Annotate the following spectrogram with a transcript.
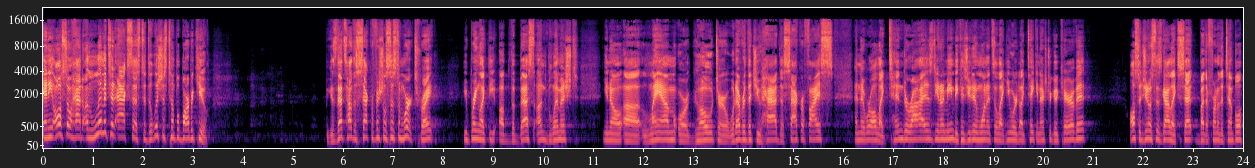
And he also had unlimited access to delicious temple barbecue because that's how the sacrificial system worked, right? You bring like the, uh, the best unblemished, you know, uh, lamb or goat or whatever that you had to sacrifice. And they were all like tenderized, you know what I mean? Because you didn't want it to like, you were like taking extra good care of it. Also, did you notice this guy like sat by the front of the temple,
